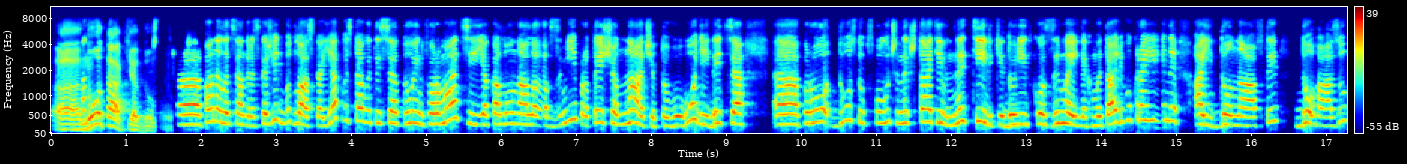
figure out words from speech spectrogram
А, ну так я думаю. Е, Пане Олександре, скажіть, будь ласка, як ви ставитеся до інформації, яка лунала в ЗМІ про те, що, начебто, в угоді йдеться е, про доступ Сполучених Штатів не тільки до рідкоземельних металів України, а й до нафти, до газу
